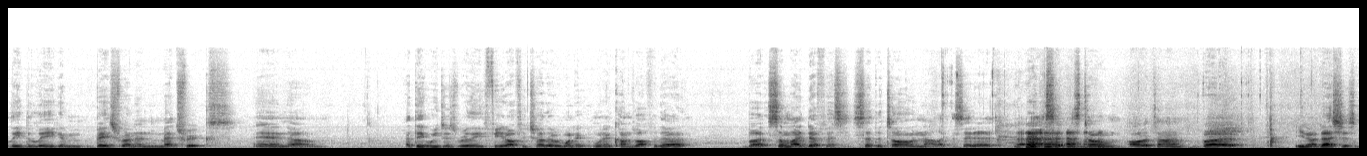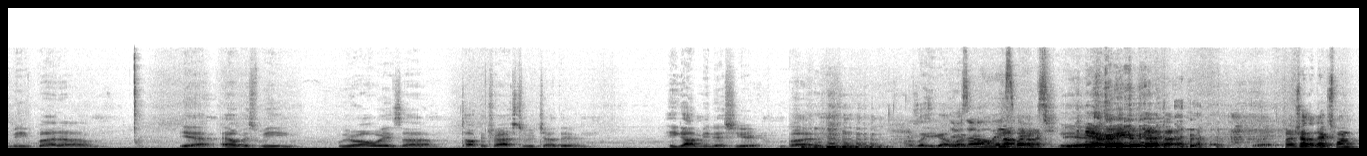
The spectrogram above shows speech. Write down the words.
lead the league in base running metrics and um, I think we just really feed off each other when it when it comes off of that. But somebody definitely set the tone. And I like to say that, that I set this tone all the time. But you know that's just me. But um, yeah, Elvis, we we were always uh, talking trash to each other. And he got me this year, but I was like, he got There's lucky. always Not by next much. year. Yeah, right. Want to try the next one?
